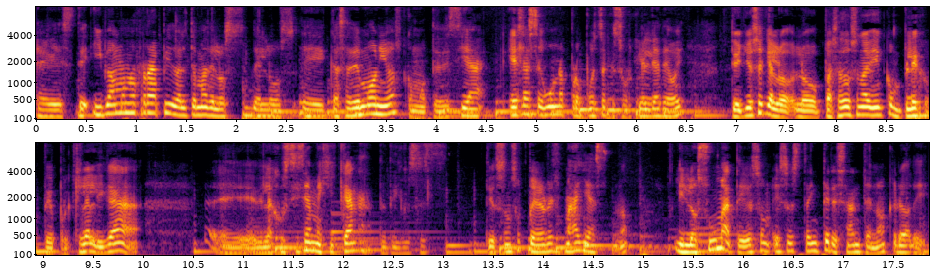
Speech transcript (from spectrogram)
Este, y vámonos rápido al tema de los, de los eh. Como te decía, es la segunda propuesta que surgió el día de hoy. yo sé que lo, pasado suena bien complejo, porque la liga eh, de la justicia mexicana, te digo, son superiores mayas, ¿no? y lo suma, eso, eso está interesante, ¿no? Creo de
